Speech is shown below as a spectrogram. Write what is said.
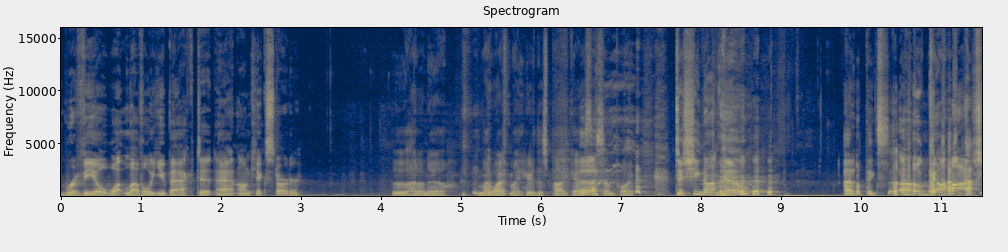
reveal what level you backed it at on Kickstarter? ooh, I don't know. My wife might hear this podcast at some point. Does she not know? I don't think so. oh gosh,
